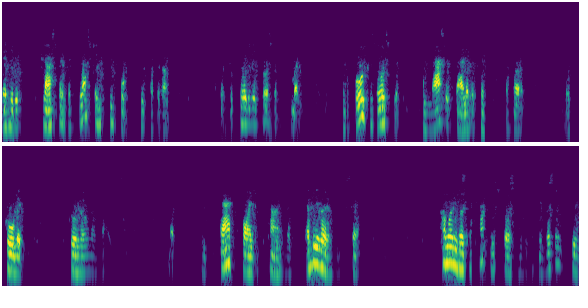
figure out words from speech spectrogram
Then he did class 10, but class 10 before he got around okay, so 38%. But the board results came, a massive pandemic hit the her was COVID, coronavirus. At that point of time, when everywhere was set, Aman was the happiest person because he listened to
